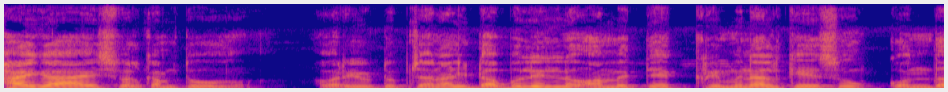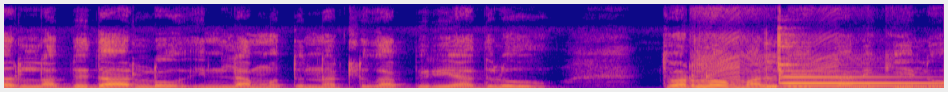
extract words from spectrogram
Hi guys welcome to our YouTube channel double ఇండ్లు అమ్మితే క్రిమినల్ కేసు కొందరు లబ్ధిదారులు ఇండ్లు అమ్ముతున్నట్లుగా ఫిర్యాదులు. త్వరలో మళ్ళీ తనిఖీలు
